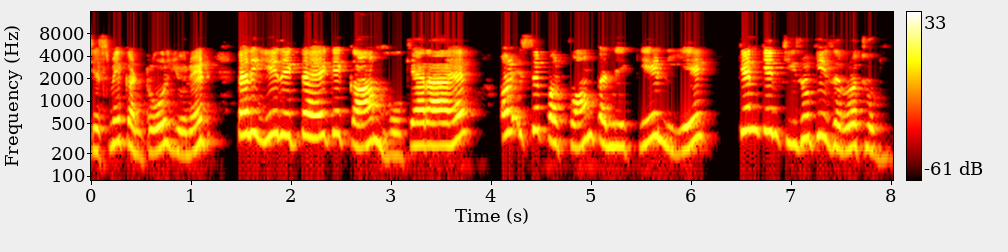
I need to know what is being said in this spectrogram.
जिसमें कंट्रोल यूनिट पहले ये देखता है कि काम हो क्या रहा है और इसे परफॉर्म करने के लिए किन किन चीज़ों की ज़रूरत होगी।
